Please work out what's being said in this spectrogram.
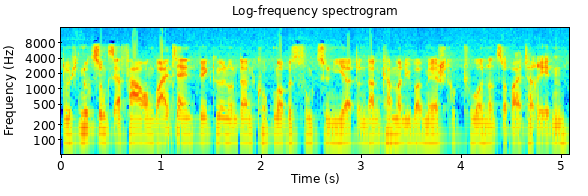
durch Nutzungserfahrung weiterentwickeln und dann gucken, ob es funktioniert. Und dann kann man über mehr Strukturen und so weiter reden.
